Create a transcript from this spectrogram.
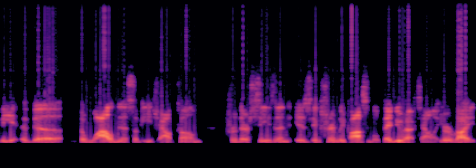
the the the wildness of each outcome for their season is extremely possible. They do have talent. You're right.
